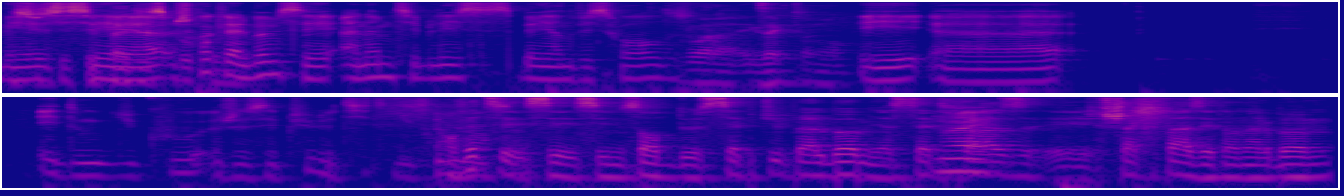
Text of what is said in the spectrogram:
Mais c'est euh, je crois que l'album c'est An Empty Bliss Beyond This World. Voilà, exactement. Et, euh, et donc, du coup, je sais plus le titre du En fait, c'est- une sorte de septuple album. Il y a sept Ouais. phases et chaque phase est un album.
